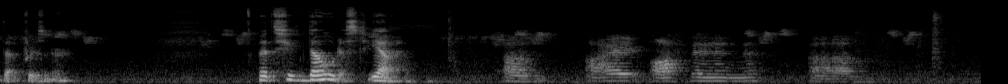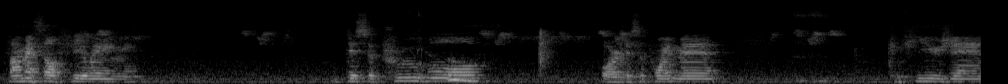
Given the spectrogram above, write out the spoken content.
that prisoner. But she noticed, yeah. Um, I often um, find myself feeling disapproval or disappointment, confusion,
